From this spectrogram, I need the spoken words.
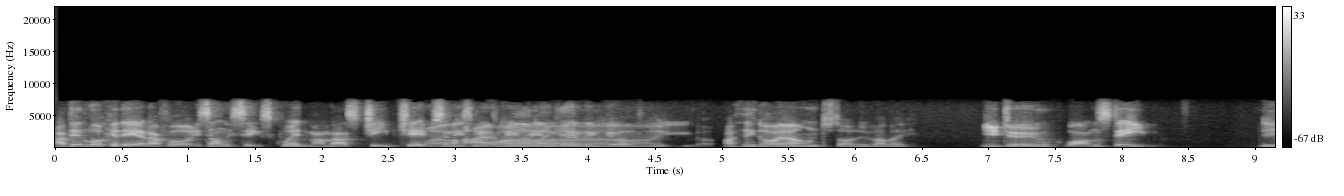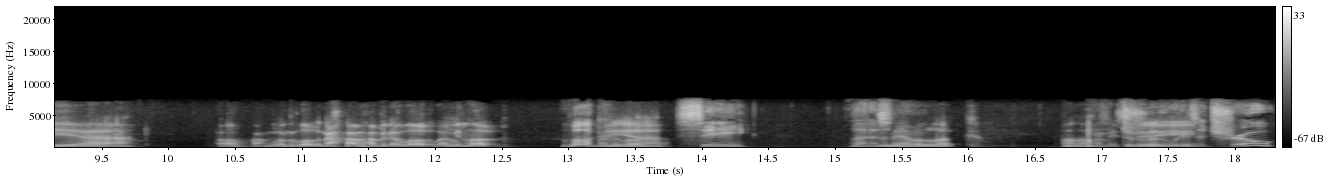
I did look at it and I thought it's only six quid, man. That's cheap chips, Well, and it's meant to be I really, like really good. I, I think I own Stardew Valley. You do? What on Steam? Yeah. Oh, I'm going to look now. I'm having a look. Let me look. Look, Let me, uh, see, let us let me have a look. Hold on. Let me see. Is it true?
